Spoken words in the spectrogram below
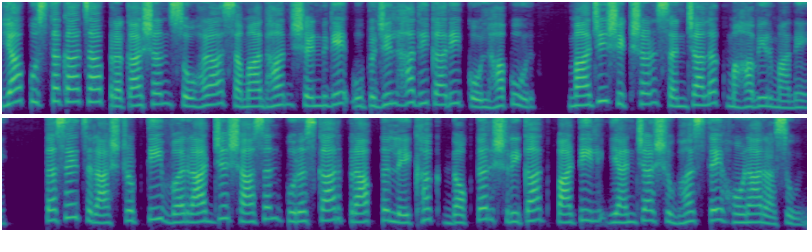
या पुस्तकाचा प्रकाशन सोहळा समाधान शेंडगे उपजिल्हाधिकारी कोल्हापूर माजी शिक्षण संचालक महावीर माने तसेच राष्ट्रपती व राज्य शासन पुरस्कार प्राप्त लेखक डॉक्टर श्रीकांत पाटील यांच्या शुभहस्ते होणार असून.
